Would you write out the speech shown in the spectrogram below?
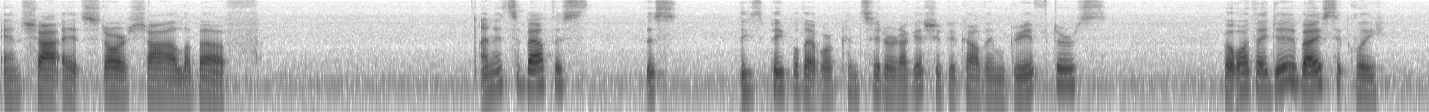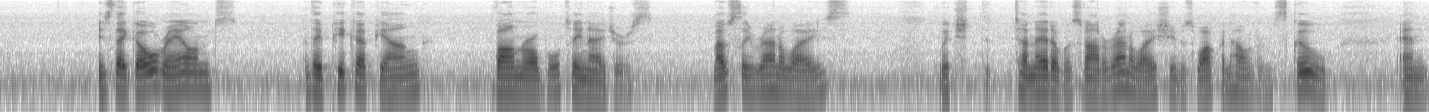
and it stars Shia LaBeouf. And it's about this, this, these people that were considered, I guess you could call them grifters. But what they do basically is they go around and they pick up young, vulnerable teenagers, mostly runaways, which Tonetta was not a runaway. She was walking home from school. And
